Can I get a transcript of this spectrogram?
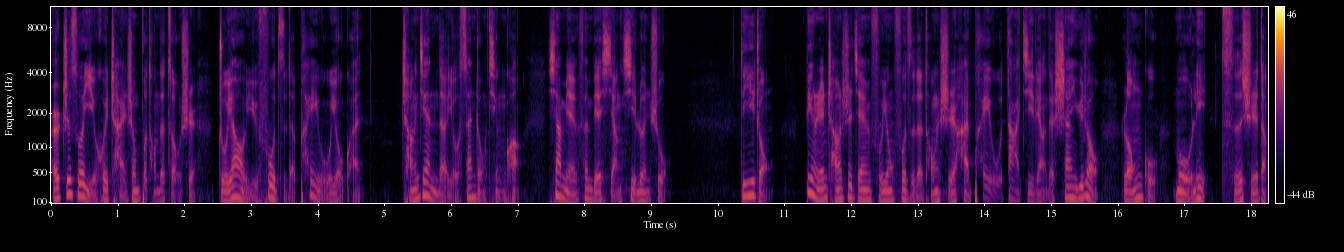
而之所以会产生不同的走势，主要与附子的配伍有关。常见的有三种情况，下面分别详细论述。第一种，病人长时间服用附子的同时，还配伍大剂量的山芋肉。龙骨、牡蛎、磁石等，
